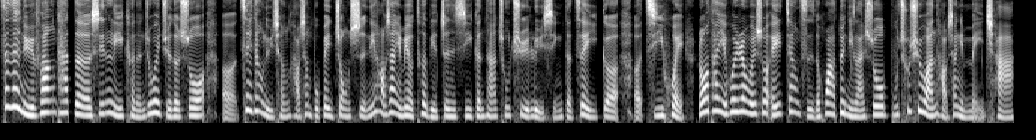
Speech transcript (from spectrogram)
站在女方她的心里可能就会觉得说呃这趟旅程好像。不被重视，你好像也没有特别珍惜跟他出去旅行的这一个呃机会，然后他也会认为说，哎，这样子的话对你来说不出去玩好像也没差，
